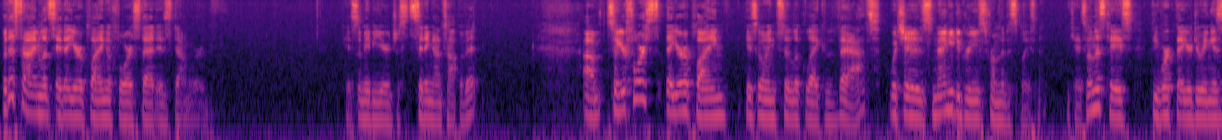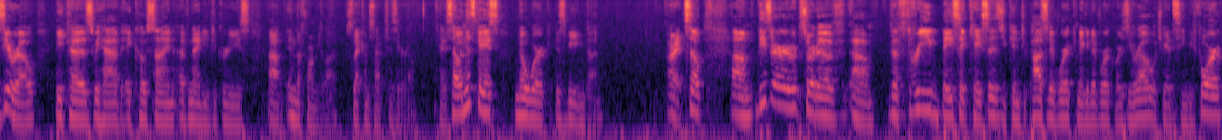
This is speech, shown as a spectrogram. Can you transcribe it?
But this time let's say that you're applying a force that is downward. Okay so maybe you're just sitting on top of it. Um, so your force that you're applying is going to look like that which is 90 degrees from the displacement. Okay so in this case the work that you're doing is zero because we have a cosine of 90 degrees uh, in the formula. So that comes out to zero. Okay so in this case no work is being done all right, so um, these are sort of um, the three basic cases. You can do positive work, negative work, or zero, which we had seen before.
